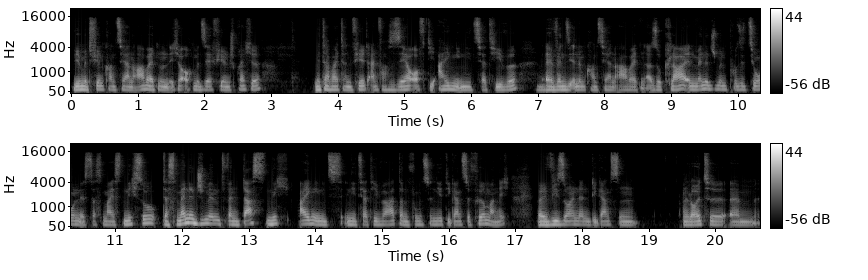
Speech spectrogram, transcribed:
wir mit vielen Konzernen arbeiten und ich ja auch mit sehr vielen spreche, Mitarbeitern fehlt einfach sehr oft die Eigeninitiative, mhm. äh, wenn sie in einem Konzern arbeiten. Also klar, in Managementpositionen ist das meist nicht so. Das Management, wenn das nicht Eigeninitiative hat, dann funktioniert die ganze Firma nicht, weil wie sollen denn die ganzen Leute ähm,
